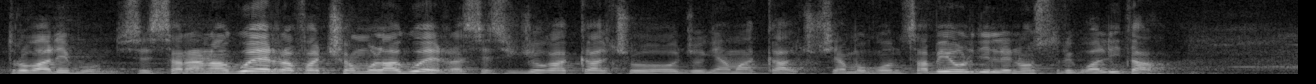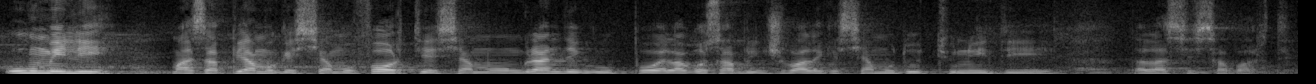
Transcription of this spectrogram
trovare i punti. Se sarà una guerra facciamo la guerra, se si gioca a calcio giochiamo a calcio, siamo consapevoli delle nostre qualità, umili, ma sappiamo che siamo forti e siamo un grande gruppo e la cosa principale è che siamo tutti uniti dalla stessa parte.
